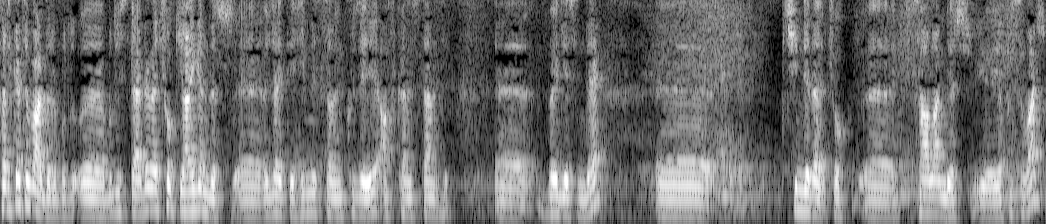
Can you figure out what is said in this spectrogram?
tarikatı vardır e, Budistlerde ve çok yaygındır. E, özellikle Hindistan'ın kuzeyi, Afganistan e, bölgesinde. Çin'de de çok sağlam bir yapısı var.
